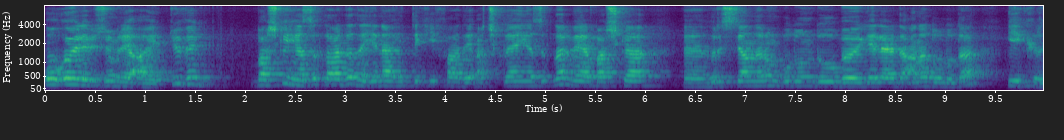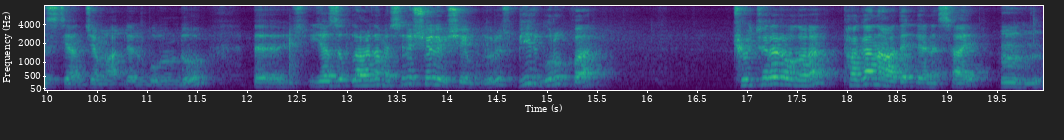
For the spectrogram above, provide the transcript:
O öyle bir zümreye ait diyor ve başka yazıtlarda da Yeni Ahit'teki ifadeyi açıklayan yazıtlar veya başka e, Hristiyanların bulunduğu bölgelerde Anadolu'da ilk Hristiyan cemaatlerin bulunduğu e, yazıtlarda mesela şöyle bir şey buluyoruz. Bir grup var kültürel olarak pagan adetlerine sahip. Hı hı.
